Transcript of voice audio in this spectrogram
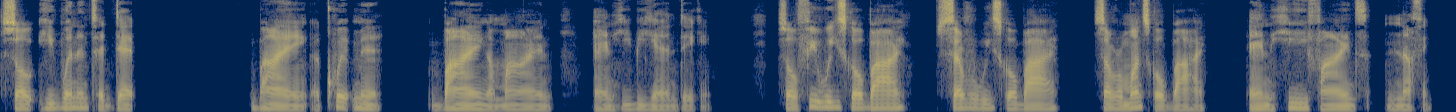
So he went into debt, buying equipment, buying a mine, and he began digging. So a few weeks go by, several weeks go by, several months go by, and he finds nothing.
